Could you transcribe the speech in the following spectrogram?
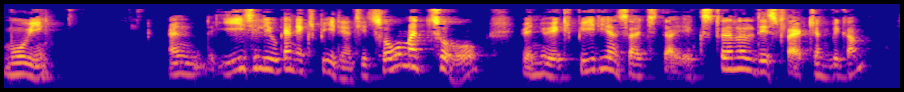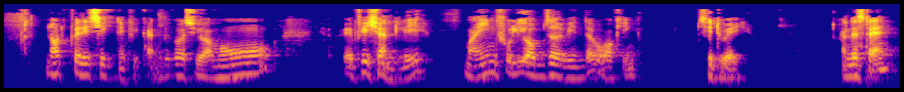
moving, and easily you can experience it. So much so, when you experience such, the external distraction become not very significant because you are more efficiently, mindfully observing the walking situation. Understand?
